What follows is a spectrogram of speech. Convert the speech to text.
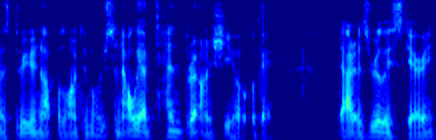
because 3 did not belong to Mojo. So now we have 10 threat on She-Hulk. Okay, that is really scary.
